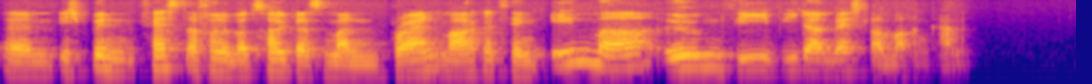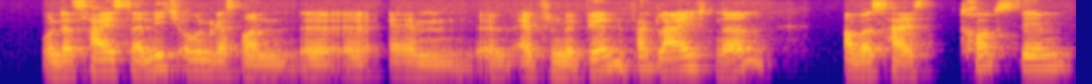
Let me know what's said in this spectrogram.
ähm, ich bin fest davon überzeugt, dass man Brand Marketing immer irgendwie wieder messbar machen kann. Und das heißt dann nicht unbedingt, dass man äh, äh, äh, Äpfel mit Birnen vergleicht, ne? aber es heißt trotzdem,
